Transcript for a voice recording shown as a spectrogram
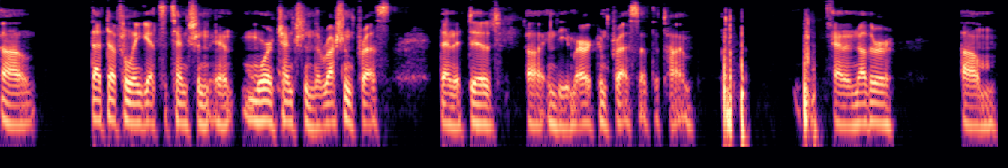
uh, that definitely gets attention and more attention in the Russian press than it did uh, in the American press at the time. And another, um,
